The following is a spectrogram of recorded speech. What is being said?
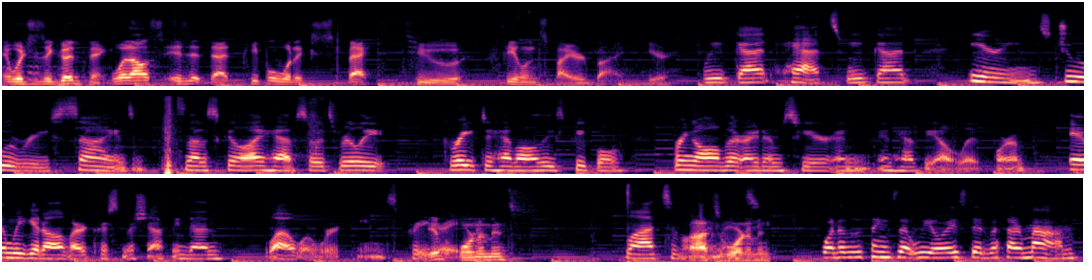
which is a good thing. What else is it that people would expect to feel inspired by here? We've got hats, we've got earrings, jewelry, signs. It's not a skill I have, so it's really great to have all these people bring all of their items here and, and have the outlet for them. And we get all of our Christmas shopping done while we're working. It's pretty You great. ornaments? Lots of Lots ornaments. of ornaments. One of the things that we always did with our mom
